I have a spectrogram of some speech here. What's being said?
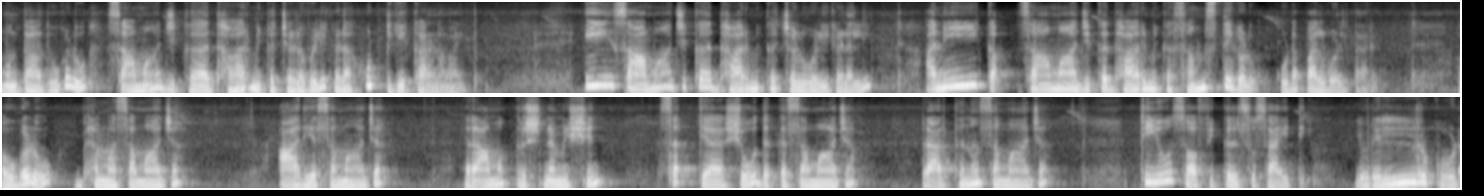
ಮುಂತಾದವುಗಳು ಸಾಮಾಜಿಕ ಧಾರ್ಮಿಕ ಚಳವಳಿಗಳ ಹುಟ್ಟಿಗೆ ಕಾರಣವಾಯಿತು. ಈ ಸಾಮಾಜಿಕ ಧಾರ್ಮಿಕ ಚಳುವಳಿಗಳಲ್ಲಿ ಅನೇಕ ಸಾಮಾಜಿಕ ಧಾರ್ಮಿಕ ಸಂಸ್ಥೆಗಳು ಕೂಡ ಪಾಲ್ಗೊಳ್ತಾರೆ. ಅವುಗಳು ಬ್ರಹ್ಮ ಸಮಾಜ, ಆರ್ಯ ಸಮಾಜ, ರಾಮಕೃಷ್ಣ ಮಿಷನ್ ಸತ್ಯ ಶೋಧಕ ಸಮಾಜ, ಪ್ರಾರ್ಥನಾ ಸಮಾಜ, ಥಿಯೋಸಾಫಿಕಲ್ ಸೊಸೈಟಿ ಇವರೆಲ್ಲರೂ ಕೂಡ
